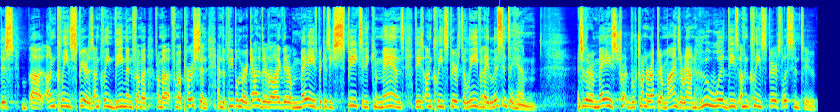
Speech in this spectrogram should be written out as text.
this uh, unclean spirit, this unclean demon from a, from, a, from a person, and the people who are gathered there, they're like, they're amazed because he speaks and he commands these unclean spirits to leave, and they listen to him. And so they're amazed, trying to wrap their minds around who would these unclean spirits listen to?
